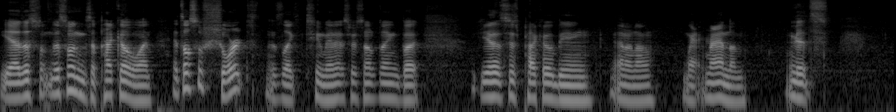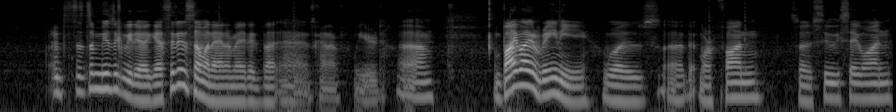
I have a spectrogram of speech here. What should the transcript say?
Yeah, this one this one's a Peko one. It's also short. It's like two minutes or something, but yeah, it's just Peko being I don't know random. It's it's it's a music video, I guess. It is somewhat animated, but eh, it's kind of weird. Um, Bye Bye Rainy was a bit more fun. So Suisei one.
